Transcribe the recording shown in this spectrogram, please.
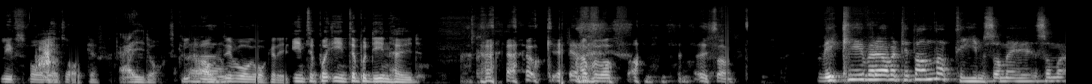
livsfarliga saker. Nej då. Skulle aldrig uh, våga åka dit. Inte på, inte på din höjd. Okej, okay, ja, men vad fan. Det är sant. Vi kliver över till ett annat team som, är, som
